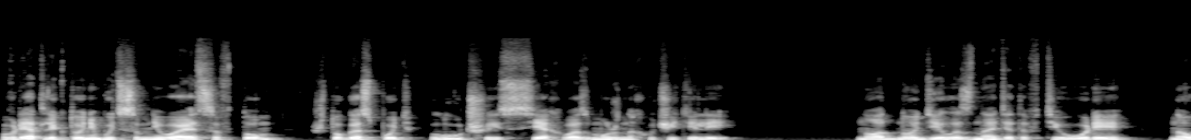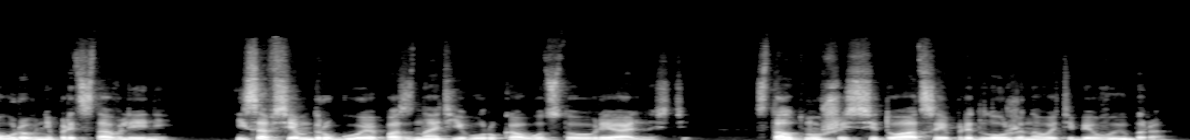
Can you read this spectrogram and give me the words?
Вряд ли кто-нибудь сомневается в том, что Господь лучший из всех возможных учителей. Но одно дело знать это в теории, на уровне представлений, и совсем другое познать его руководство в реальности, столкнувшись с ситуацией предложенного тебе выбора –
